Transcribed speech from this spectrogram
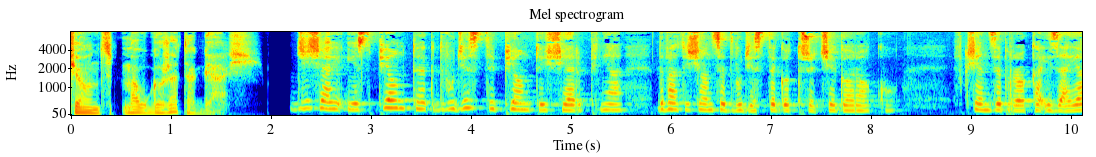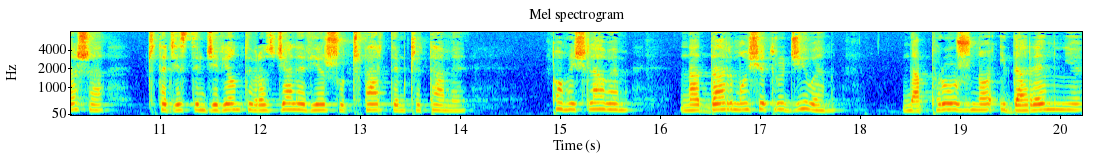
ksiądz Małgorzata Gaś. Dzisiaj jest piątek, 25 sierpnia 2023 roku. W księdze proroka Izajasza, 49 rozdziale wierszu czwartym czytamy: Pomyślałem, na darmo się trudziłem, na próżno i daremnie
